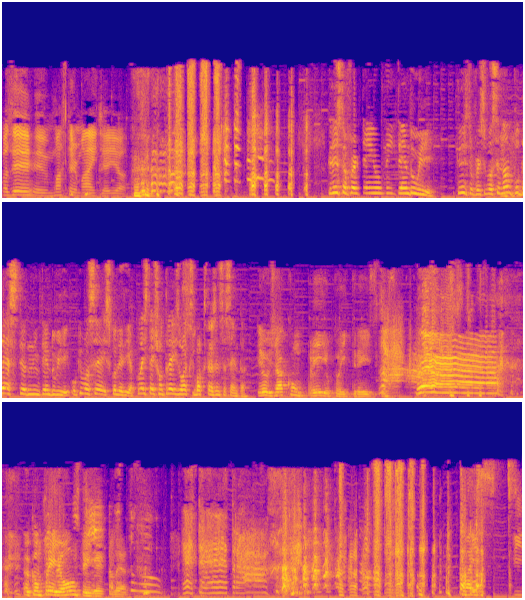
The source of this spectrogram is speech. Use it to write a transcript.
fazer eh, Mastermind aí, ó. Christopher tem o Nintendo Wii. Christopher, se você não pudesse ter o Nintendo Wii, o que você escolheria? PlayStation 3 ou Xbox 360? Eu já comprei o Play 3. Ah! Eu comprei ontem, galera. É Tetra! Mas, E,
